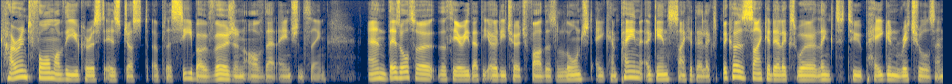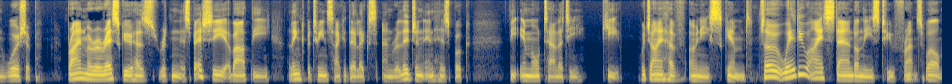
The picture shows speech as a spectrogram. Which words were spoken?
current form of the Eucharist is just a placebo version of that ancient thing. And there's also the theory that the early church fathers launched a campaign against psychedelics because psychedelics were linked to pagan rituals and worship. Brian Muraresku has written especially about the link between psychedelics and religion in his book, The Immortality Key which I have only skimmed. So, where do I stand on these two fronts? Well,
